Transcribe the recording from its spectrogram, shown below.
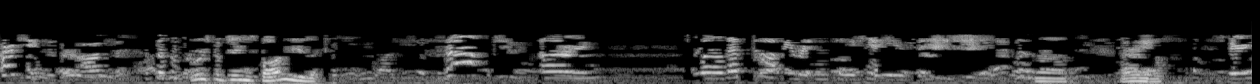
Car chases are awesome. Where's the James Bond music? um, well, that's copywritten, so we can't use it. Uh, fair enough. It's very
